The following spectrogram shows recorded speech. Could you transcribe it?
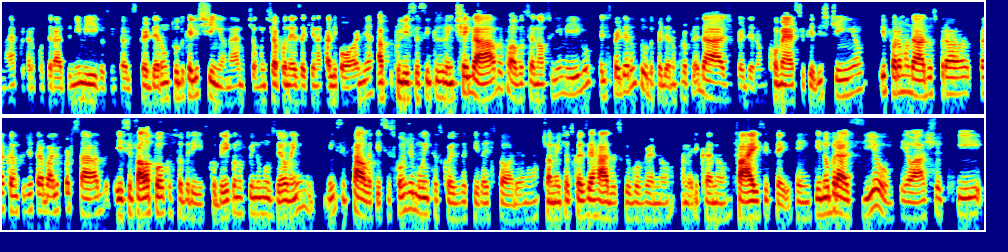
né? Porque eram considerados inimigos. Então, eles perderam tudo que eles tinham, né? Tinha muitos japoneses aqui na Califórnia. A polícia simplesmente chegava e falava: você é nosso inimigo. Eles perderam tudo, perderam propriedade, perderam comércio que eles tinham e foram mandados para campos de trabalho forçado. E se fala pouco sobre isso. Descobri quando fui no museu, nem, nem se fala aqui, se esconde muitas coisas aqui da história, né? Principalmente as coisas erradas que o governo americano faz e fez. E no Brasil, eu acho que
